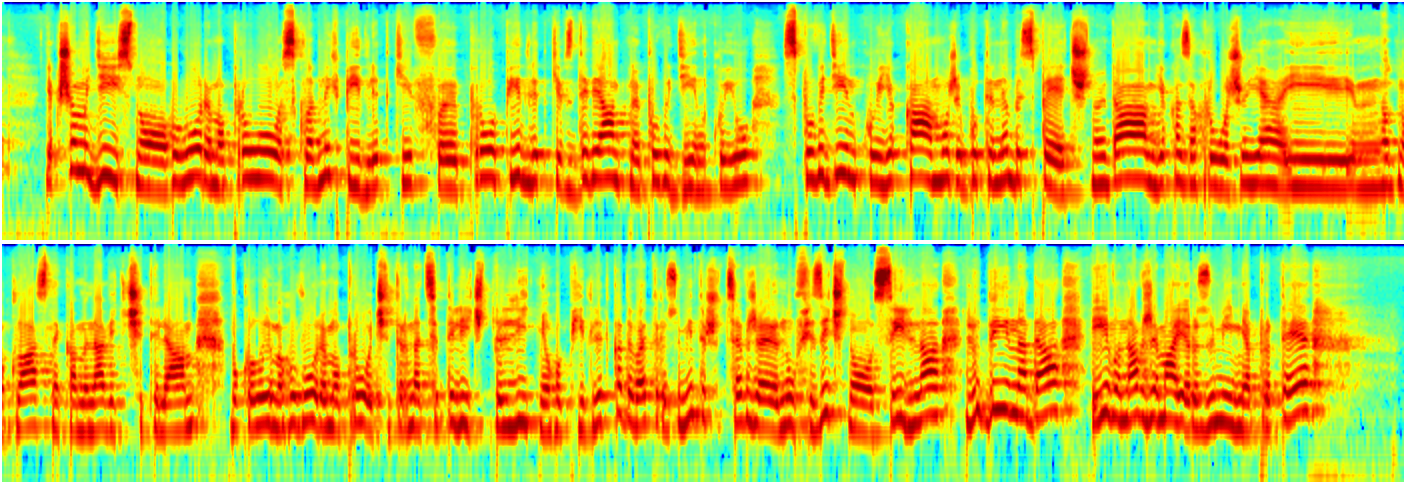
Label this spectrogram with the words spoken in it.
Якщо ми дійсно говоримо про складних підлітків, е, про підлітків з девіантною поведінкою, з поведінкою, яка може бути небезпечною, да, яка загрожує і однокласникам, і навіть вчителям. Бо коли ми говоримо про 14-літнього підлітка, давайте розуміти, що це вже ну, фізично сильна людина, да, і вона вже має розуміння про те,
